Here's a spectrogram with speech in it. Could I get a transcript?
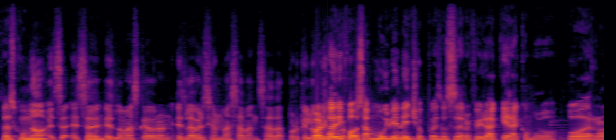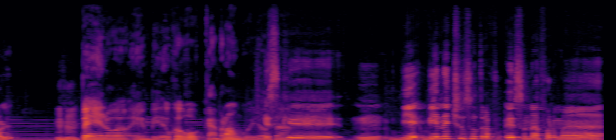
¿Sabes cómo? No, esa, esa Ujú. es lo más cabrón, es la versión más avanzada. Porque lo Por que eso dijo, o sea, muy bien hecho, pues. O sea, se refirió a que era como juego de rol, pero en videojuego cabrón, güey. O Es sea, que mm, bien, bien hecho es otra es una forma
